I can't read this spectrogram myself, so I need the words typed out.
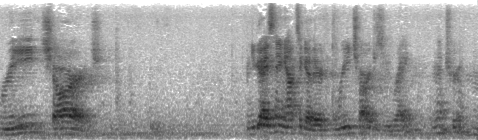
recharge. When you guys hang out together, it recharges you, right? Isn't that true? Mm-hmm.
